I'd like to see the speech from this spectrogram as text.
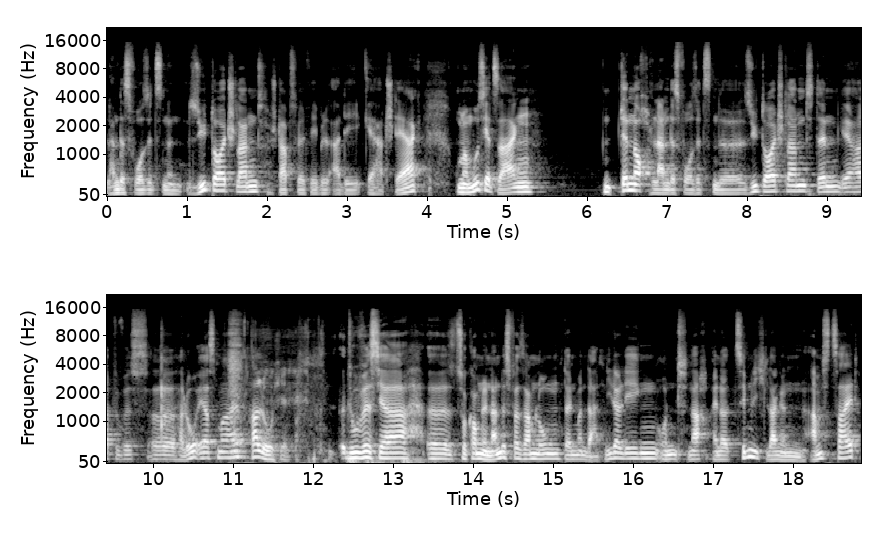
Landesvorsitzenden Süddeutschland, Stabsfeldwebel AD Gerhard Stärk. Und man muss jetzt sagen, der noch Landesvorsitzende Süddeutschland, denn Gerhard, du bist, äh, hallo erstmal. Hallochen. Du wirst ja äh, zur kommenden Landesversammlung dein Mandat niederlegen und nach einer ziemlich langen Amtszeit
